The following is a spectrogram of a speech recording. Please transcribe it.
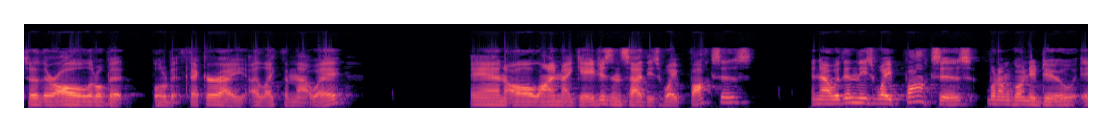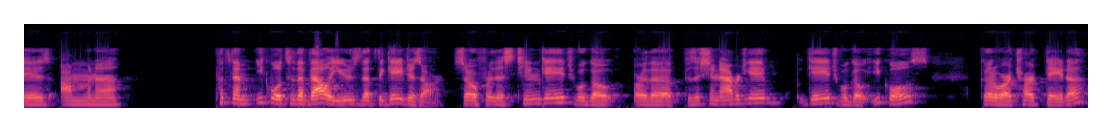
So they're all a little bit a little bit thicker. I, I like them that way. And I'll align my gauges inside these white boxes. And now within these white boxes, what I'm going to do is I'm going to put them equal to the values that the gauges are. So for this team gauge, we'll go, or the position average gauge, we'll go equals, go to our chart data,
